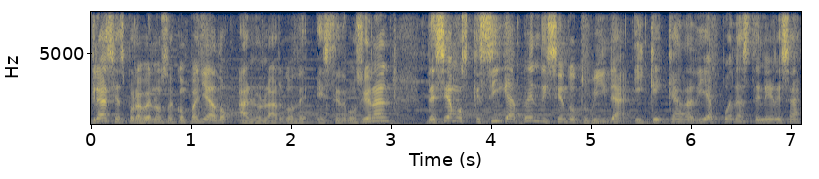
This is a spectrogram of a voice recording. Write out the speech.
Gracias por habernos acompañado a lo largo de este devocional. Deseamos que siga bendiciendo tu vida y que cada día puedas tener esa,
